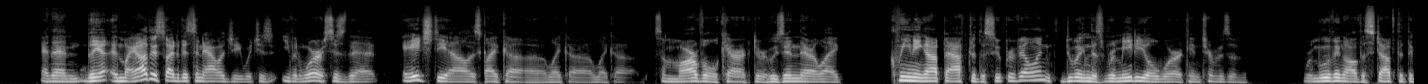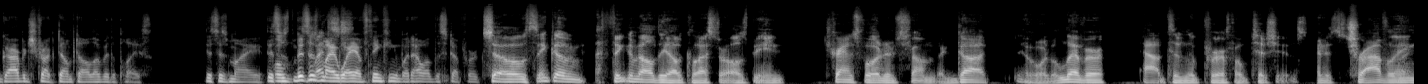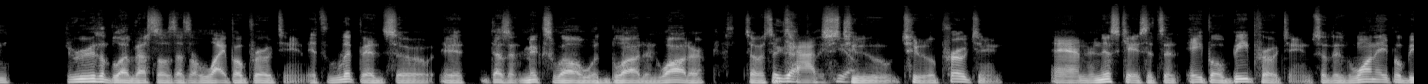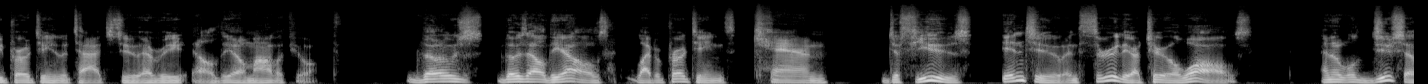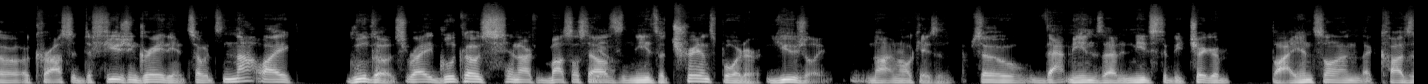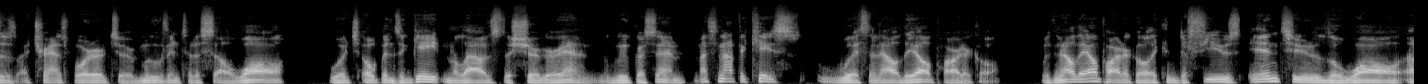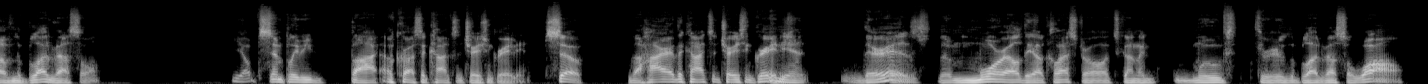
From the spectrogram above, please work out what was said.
And then the and my other side of this analogy, which is even worse, is that HDL is like a like a like a some Marvel character who's in there like cleaning up after the supervillain, doing this remedial work in terms of removing all the stuff that the garbage truck dumped all over the place. This is my this well, is this is my way of thinking about how all this stuff works. So think of think of LDL cholesterol as being transported from the gut or the liver out to the peripheral tissues, and it's traveling through the blood vessels as a lipoprotein. It's lipid, so it doesn't mix well with blood and water. So it's exactly, attached yeah. to, to a protein. And in this case, it's an ApoB protein. So there's one ApoB protein attached to every LDL molecule. Those, those LDLs, lipoproteins can diffuse into and through the arterial walls and it will do so across a diffusion gradient. So it's not like glucose, right? Glucose in our muscle cells yeah. needs a transporter, usually, not in all cases. So that means that it needs to be triggered by insulin that causes a transporter to move into the cell wall, which opens a gate and allows the sugar in, the glucose in. That's not the case with an LDL particle. With an LDL particle, it can diffuse into the wall of the blood vessel. Yep. Simply by across a concentration gradient. So the higher the concentration gradient there is, the more LDL cholesterol it's going to move through the blood vessel wall.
